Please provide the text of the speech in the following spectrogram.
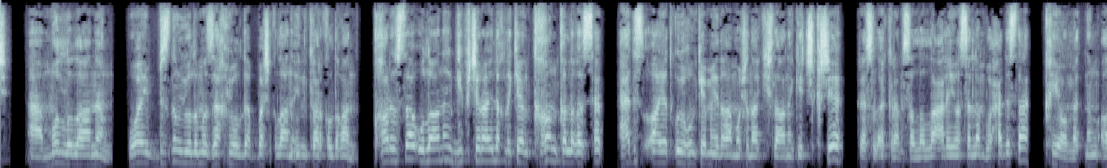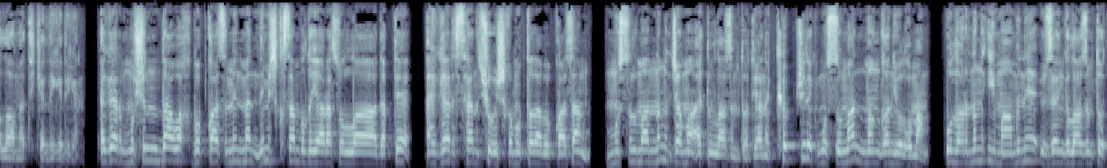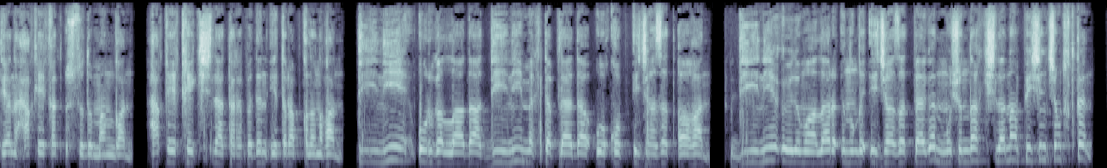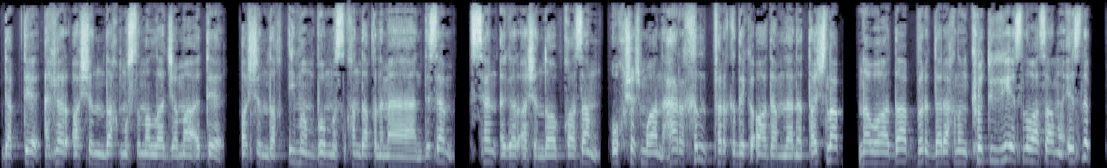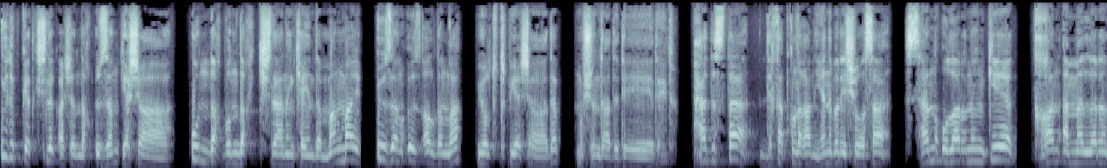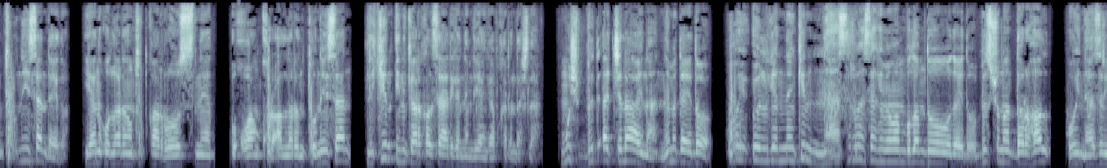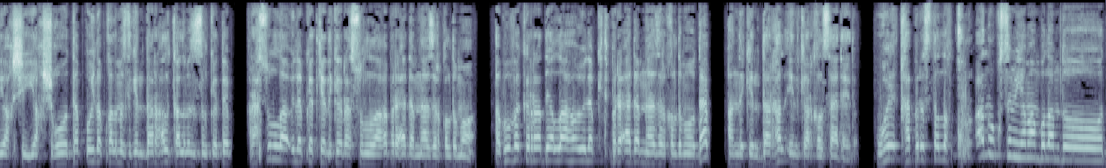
mollalarning voy bizning yo'limiz haq yo'l deb boshqalarni inkor qildigan. Qarasa ularning gipi chiroyli lekin qilgan qilig'i sat hadis oyat uyg'un kelmaydigan mushunday kishilarniki chiqishi rasul akram sallallohu alayhi vasallam bu hadisda qiyomatning alomati ekanligi degan. Agar mushunda vaqt bo'lib qolsa men man nima ish qilsam bo'ldi ya rasululloh debdi. Agar san shu ishga mubtalo bo'lib qolsang musulmonning jamoatini lozim tut. Ya'ni ko'pchilik musulmon mangan yo'lga mang ularning imomini o'zanga lozim tut. Ya'ni haqiqat ustida mangan haqiqiy kishilar tarafidan e'tirof qilingan diniy organlarda diniy maktablarda o'qib ijozat olgan diniy o'limolar unga ijozat bergan mushundoq kishilarning peshinching tutqin debdi. Agar ashundoq musulmonlar jamoati ashundoq imom bo'lmas qandoq qilaman desam sen agar ashunda bo'lib qolsang o'xshashmagan har xil firqidagi odamlarni tashlab navoda bir daraxtning ko'tigiga esilib olsangmi? Eslib o'lib ketkichlik ashundoq o'zing yasha. Undoq bundoq kishilarning keyinda mangmay o'zing o'z oldinga yo'l tutib yasha deb mushunda dedi deydi. Hadisda diqqat qiladigan yana bir ish bo'lsa san ularninki qilgan amallarini tuniysan deydi. Ya'ni ularning tutgan ro'zisini o'qigan qur'onlarini tuniysan lekin inkor qilsa degan nima degan gap qarindoshlar. Mush bidatchilar ayna nima deydi? Voy o'lgandan keyin nasr vasak yomon bo'lamdi deydi. Biz shuni darhol voy nazir yaxshi yaxshig'u deb o'ylab qolamiz lekin darhol kalimizni ketib rasululloh o'ylab ketgandan keyin rasulullohga bir odam nazr qildimi? Abu bakr roziyallohu o'ylab ketib bir odam nazr qildimi? deb andan keyin darhol inkor qilsa deydi. Voy qabristonlik qur'on o'qisam yomon bo'lamdi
